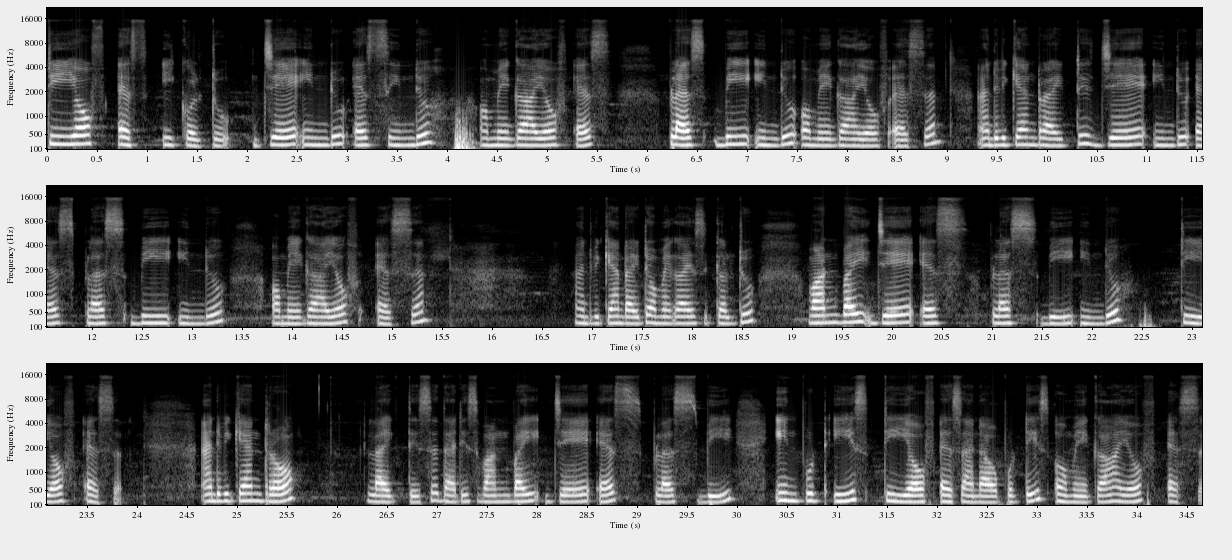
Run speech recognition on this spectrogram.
t of s equal to j into s into omega of s plus b into omega of s and we can write j into s plus b into omega i of s. And we can write omega is equal to 1 by j s plus b into t of s. And we can draw like this. That is 1 by js plus b. Input is t of s and output is omega i of s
